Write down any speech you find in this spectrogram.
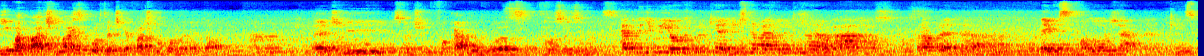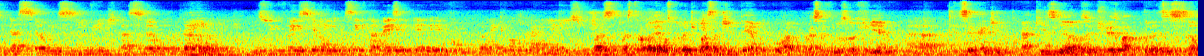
e uma parte mais importante que é a parte comportamental, ah. né, de principalmente focado nas relações humanas. É, eu digo yoga porque a gente trabalha muito na a própria da, daí você falou já da respiração em si, meditação também, Uhum. isso influencia muito. Eu sei que talvez ele, ele também colocaria isso. Nós, nós trabalhamos durante bastante tempo com, a- essa filosofia. Em cerca de há 15 anos a gente fez uma transição,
